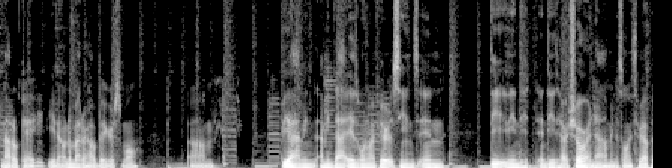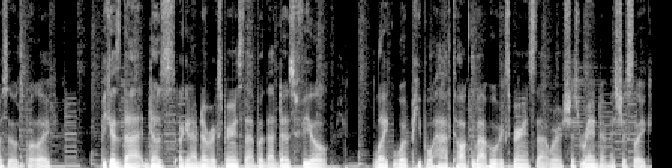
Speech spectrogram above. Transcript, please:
not okay Mhm. you know no matter how big or small um but yeah I mean I mean that is one of my favorite scenes in the in, in the entire show right now I mean it's only three episodes but like because that does again I've never experienced that but that does feel like what people have talked about who have experienced that where it's just random it's just like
